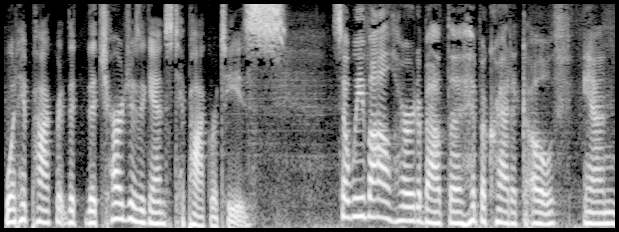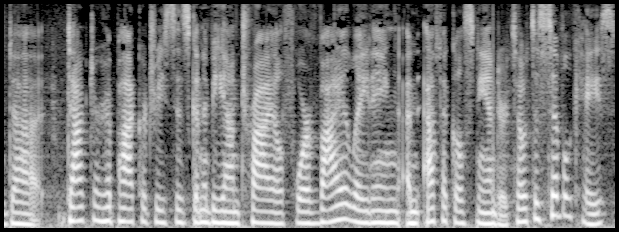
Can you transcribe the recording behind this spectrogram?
what Hippocrates, the, the charges against Hippocrates. So we've all heard about the Hippocratic Oath, and uh, Dr. Hippocrates is going to be on trial for violating an ethical standard. So it's a civil case,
